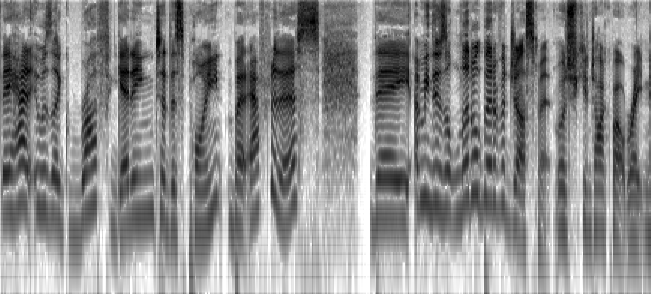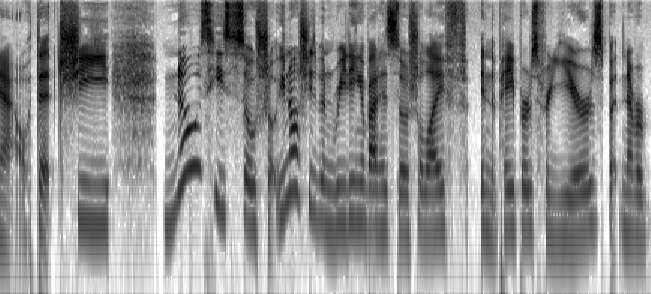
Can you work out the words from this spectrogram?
they had it was like rough getting to this point, but after this, they I mean, there's a little bit of adjustment, which we can talk about right now, that she knows he's social. You know, she's been reading about his social life in the papers for years, but never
